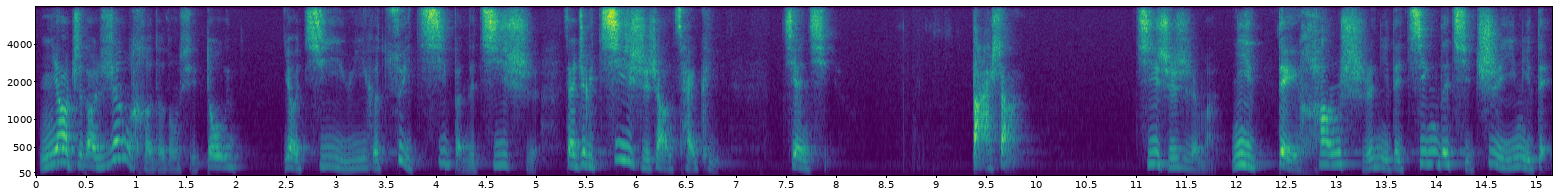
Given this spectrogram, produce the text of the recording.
你要知道，任何的东西都要基于一个最基本的基石，在这个基石上才可以建起大厦。基石是什么？你得夯实，你得经得起质疑，你得。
